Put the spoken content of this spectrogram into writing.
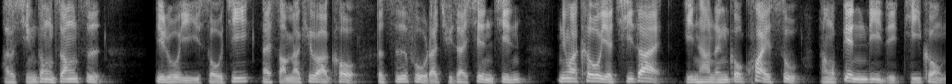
还有行动装置，例如以手机来扫描 QR code 的支付来取代现金。另外，客户也期待银行能够快速然后便利地提供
